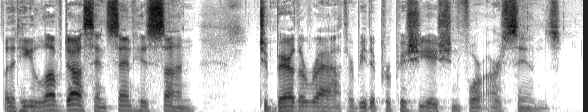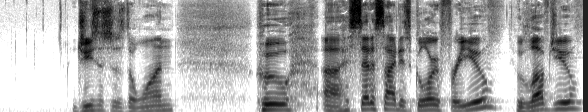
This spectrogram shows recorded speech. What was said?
but that he loved us and sent his son to bear the wrath or be the propitiation for our sins. Jesus is the one who uh, has set aside his glory for you, who loved you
